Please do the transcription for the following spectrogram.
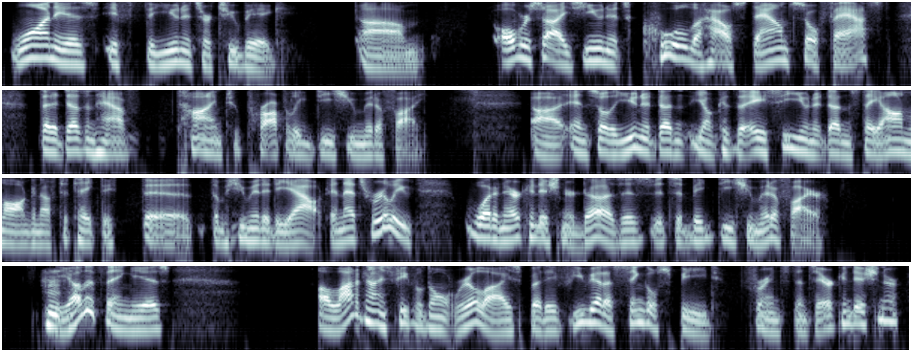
One is if the units are too big. Um, oversized units cool the house down so fast that it doesn't have time to properly dehumidify. Uh, and so the unit doesn't, you know, because the AC unit doesn't stay on long enough to take the, the the humidity out, and that's really what an air conditioner does. Is it's a big dehumidifier. The other thing is, a lot of times people don't realize, but if you've got a single speed, for instance, air conditioner,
